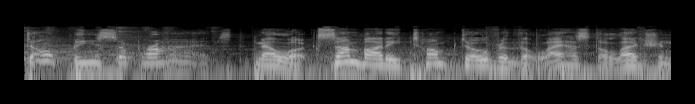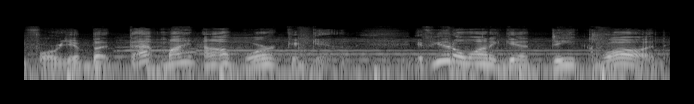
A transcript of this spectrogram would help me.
don't be surprised. Now, look, somebody tumped over the last election for you, but that might not work again. If you don't want to get declawed,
